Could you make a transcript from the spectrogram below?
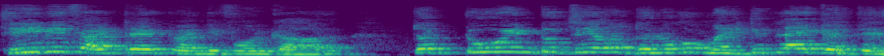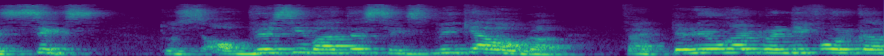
3 भी फैक्टर है 24 का तो 2 इंटू थ्री अगर दोनों को मल्टीप्लाई करते हैं 6 तो ऑब्वियसली बात है 6 भी क्या होगा? फैक्टर ही होगा 24 का।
